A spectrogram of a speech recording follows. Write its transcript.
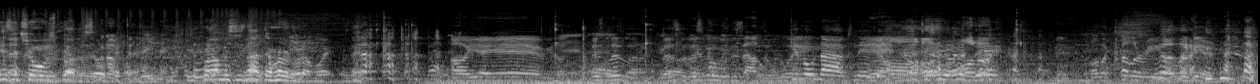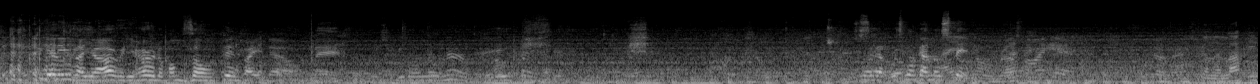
He's a Cho's brother, so he promises not to hurt him. Oh, yeah, yeah, yeah. Let's, let's, let's, let's move this out the way. Get no knives near Yeah, Danny. all, all, the, all the coloring No, over here. yeah, he's like, yo, I already heard him. I'm zoned in right now. Man, you don't know now. Here he. Which one got, which one got no spit? This one right here. Feeling lucky?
